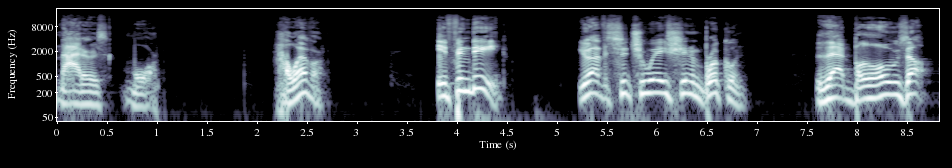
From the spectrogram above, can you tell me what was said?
matters more. However, if indeed you have a situation in Brooklyn that blows up,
